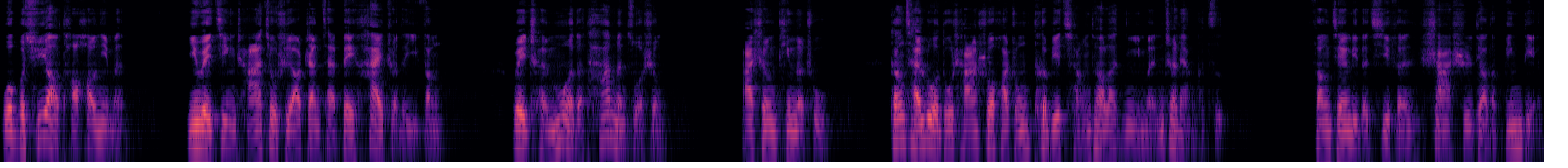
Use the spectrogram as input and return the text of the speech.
我不需要讨好你们，因为警察就是要站在被害者的一方，为沉默的他们作声。”阿生听得出，刚才骆督察说话中特别强调了“你们”这两个字，房间里的气氛霎时掉到冰点。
